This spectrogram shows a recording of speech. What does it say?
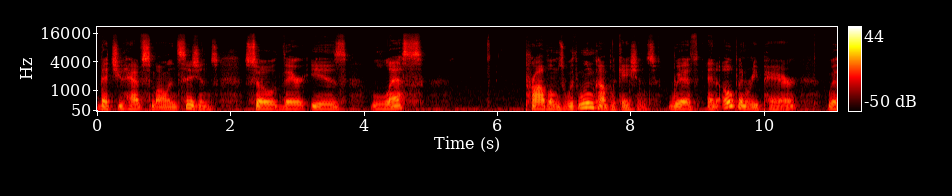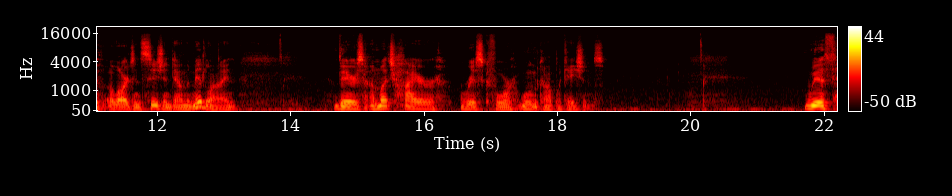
that you have small incisions. So there is less problems with wound complications. With an open repair, with a large incision down the midline, there's a much higher risk for wound complications. With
